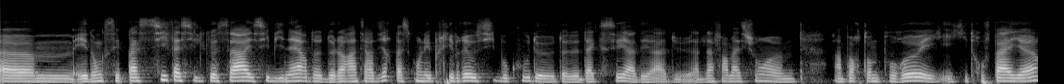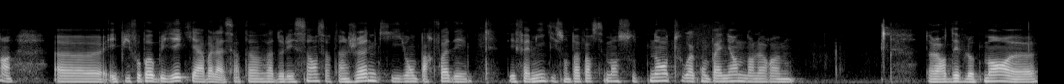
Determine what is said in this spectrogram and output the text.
Euh, et donc c'est pas si facile que ça et si binaire de, leur interdire parce qu'on les priverait aussi beaucoup d'accès de, de, à, à, de, l'information euh, importante pour eux et, et qu'ils trouvent pas ailleurs. Euh, et puis il faut pas oublier qu'il y a voilà certains adolescents, certains jeunes qui ont parfois des, des familles qui sont pas forcément soutenantes ou accompagnantes dans leur dans leur développement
